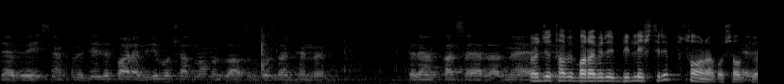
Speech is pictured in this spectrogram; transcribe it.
devreyi senkronize edip bara biri boşaltmamız lazım. Buradan hemen fren kas ayarlarını Önce ayarlıyoruz. tabi bara 1'i birleştirip sonra boşaltıyorsun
